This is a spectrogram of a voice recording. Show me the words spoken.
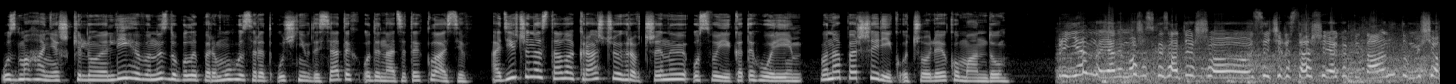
У змаганнях шкільної ліги вони здобули перемогу серед учнів 10-11 класів. А дівчина стала кращою гравчиною у своїй категорії. Вона перший рік очолює команду. Приємно, я не можу сказати, що це через те, що я капітан, тому що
